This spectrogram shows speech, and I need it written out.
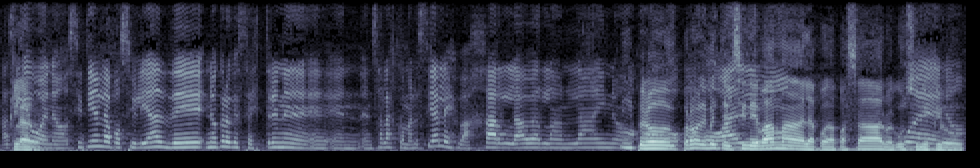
Así Claro. que bueno, si tienen la posibilidad de, no creo que se estrene en, en salas comerciales, bajarla, verla online o, Sí, pero o- probablemente o el cine algo. Bama la pueda pasar o algún Bueno, cineclub.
